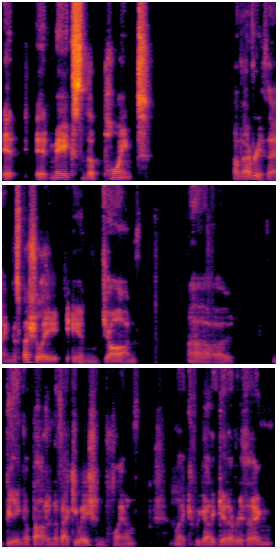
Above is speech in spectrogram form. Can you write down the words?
it it makes the point of everything, especially in John, uh, being about an evacuation plan. Like we got to get everything.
